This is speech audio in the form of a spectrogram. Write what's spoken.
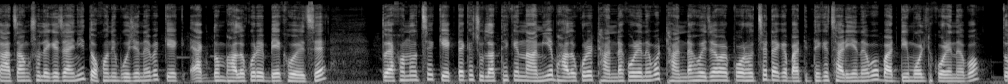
কাঁচা অংশ লেগে যায়নি, তখনই বুঝে নেবে কেক একদম ভালো করে বেক হয়েছে। তো এখন হচ্ছে কেকটাকে চুলার থেকে নামিয়ে ভালো করে ঠান্ডা করে নেব। ঠান্ডা হয়ে যাওয়ার পর হচ্ছে এটাকে বাটি থেকে ছাড়িয়ে নেব বা ডিমোল্ট করে নেব। তো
